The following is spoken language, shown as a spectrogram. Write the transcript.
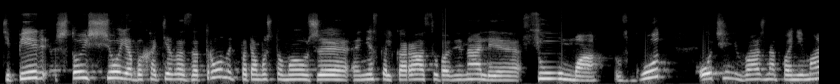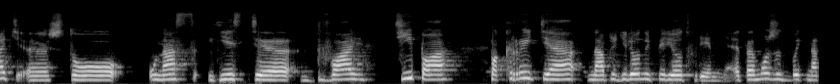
Теперь, что еще я бы хотела затронуть, потому что мы уже несколько раз упоминали сумма в год. Очень важно понимать, э, что у нас есть э, два типа покрытия на определенный период времени. Это может быть на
